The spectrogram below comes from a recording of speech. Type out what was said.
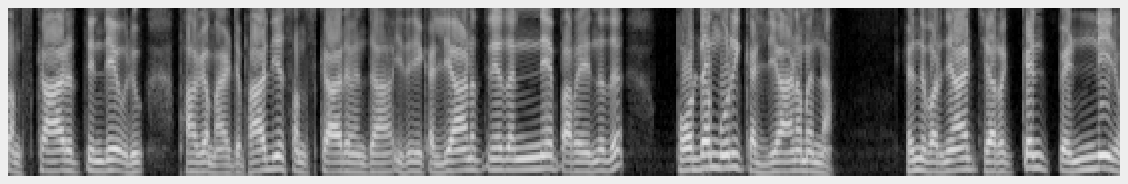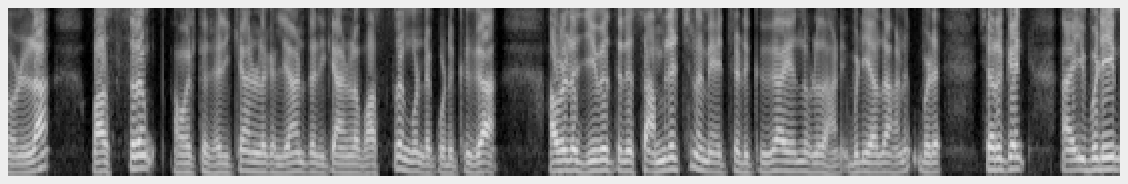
സംസ്കാരത്തിന്റെ ഒരു ഭാഗമായിട്ട് ഭാരതീയ സംസ്കാരം എന്താ? ഇതിന് കല്യാണത്തിനെ തന്നെ പറയുന്നത് പൊടമുറി കല്യാണമെന്നാണ് എന്ന് പറഞ്ഞാൽ ചെറുക്കൻ പെണ്ണിനുള്ള വസ്ത്രം അവൾക്ക് ധരിക്കാനുള്ള കല്യാണം ധരിക്കാനുള്ള വസ്ത്രം കൊണ്ട് കൊടുക്കുക അവളുടെ ജീവിതത്തിന്റെ സംരക്ഷണം ഏറ്റെടുക്കുക എന്നുള്ളതാണ്. ഇവിടെ അതാണ് ഇവിടെ ചെറുക്കൻ ഇവിടെയും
